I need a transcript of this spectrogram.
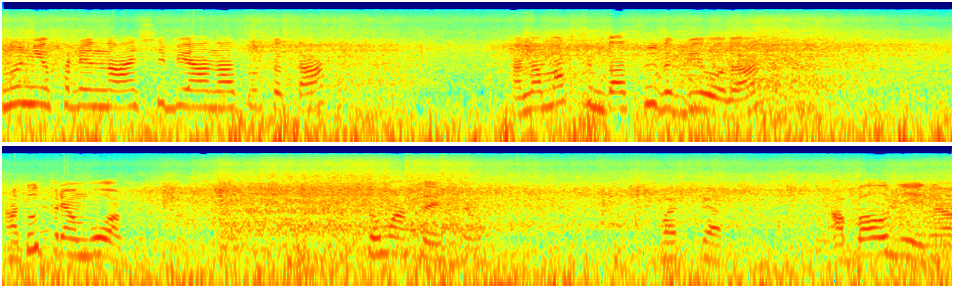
Ну ни хрена себе она тут это. Она максимум до отсюда била, да? А тут прям во. С ума сойти. Обалдеть, да.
